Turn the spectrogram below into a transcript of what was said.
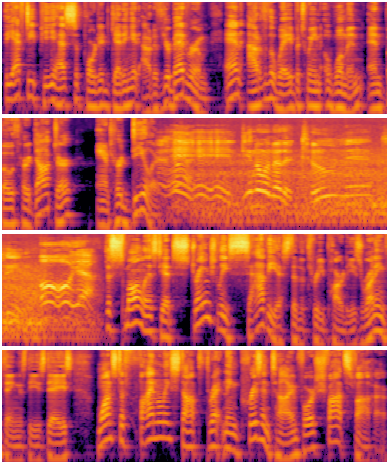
the FDP has supported getting it out of your bedroom and out of the way between a woman and both her doctor and her dealer. Hey, hey, hey, do you know another tune, man? Gee. Oh, oh, yeah. The smallest yet strangely savviest of the three parties running things these days wants to finally stop threatening prison time for Schwarzfahrer,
